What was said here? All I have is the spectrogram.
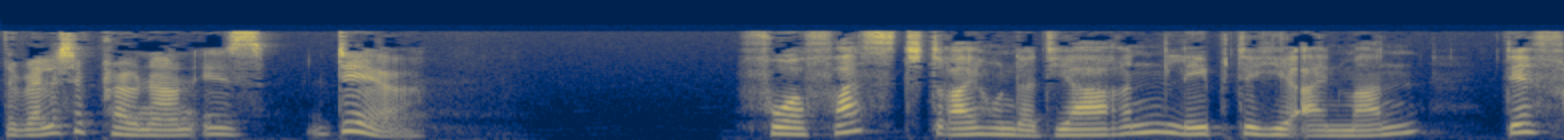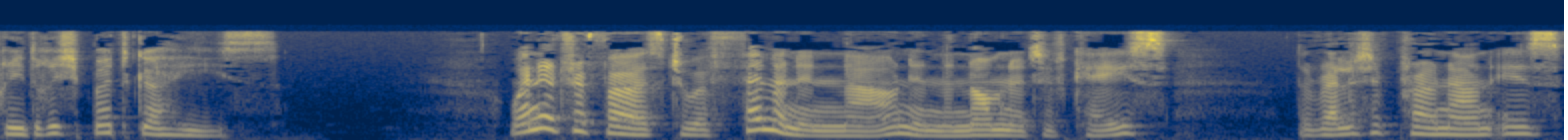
the relative pronoun is der. Vor fast 300 Jahren lebte hier ein Mann, der Friedrich Böttger hieß. When it refers to a feminine noun in the nominative case, the relative pronoun is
